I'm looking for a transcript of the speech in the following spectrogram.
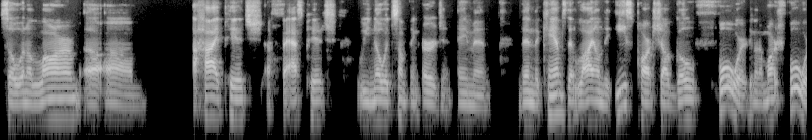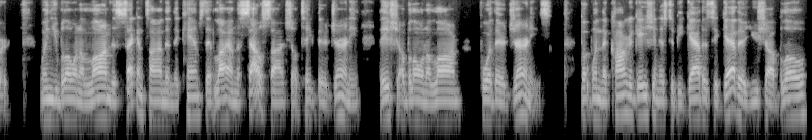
so an alarm, uh, um, a high pitch, a fast pitch, we know it's something urgent. Amen. Then the camps that lie on the east part shall go forward. They're going to march forward. When you blow an alarm the second time, then the camps that lie on the south side shall take their journey. They shall blow an alarm for their journeys. But when the congregation is to be gathered together, you shall blow,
